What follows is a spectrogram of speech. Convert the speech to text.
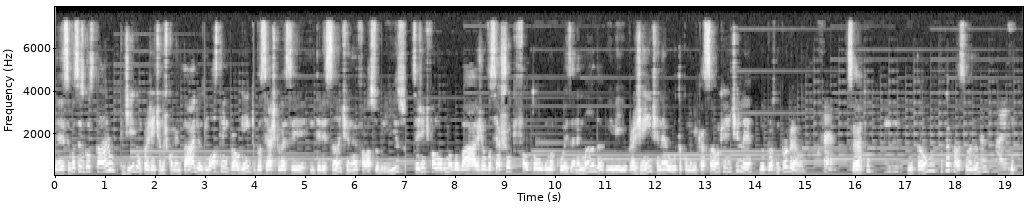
É, se vocês gostaram, digam pra gente nos comentários, mostrem pra alguém que você acha que vai ser interessante, né, falar sobre isso. Se a gente falou alguma bobagem ou você achou que faltou alguma coisa, né, manda um e-mail pra gente, né, ou outra comunicação que a gente lê no próximo programa, Certo. certo? Uhum. Então, até a próxima, né? Até mais.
